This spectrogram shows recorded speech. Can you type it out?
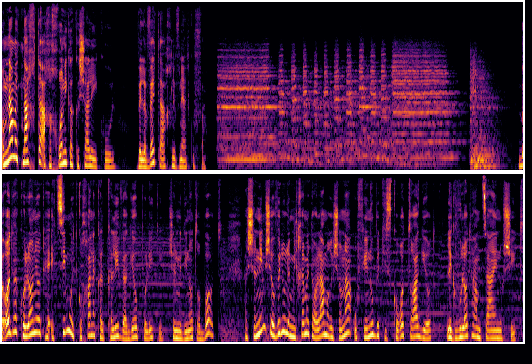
אמנם אתנחתא אך הכרוניקה קשה לעיכול, ולבטח לבני התקופה. בעוד הקולוניות העצימו את כוחן הכלכלי והגיאופוליטי של מדינות רבות, השנים שהובילו למלחמת העולם הראשונה אופיינו בתזכורות טרגיות לגבולות ההמצאה האנושית,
